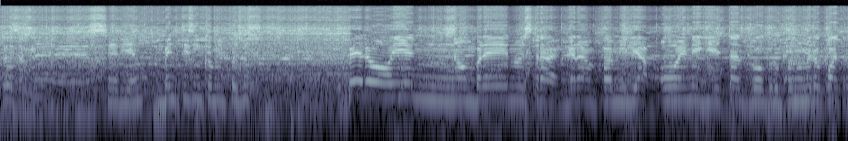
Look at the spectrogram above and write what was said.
¿Cuánto es, amigo? Serían 25 mil pesos. Pero hoy en nombre de nuestra gran familia ONG Tasbo Grupo número 4,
